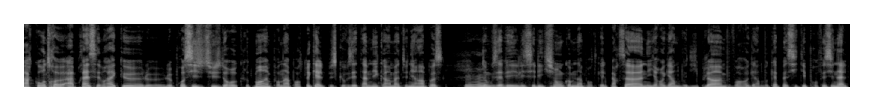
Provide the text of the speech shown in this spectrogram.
Par contre, euh, après, c'est vrai que le, le processus de recrutement est pour n'importe lequel, puisque vous êtes amené quand même à tenir un poste. Mhm. Donc vous avez les sélections comme n'importe quelle personne, ils regardent vos diplômes, ils regardent vos capacités professionnelles.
